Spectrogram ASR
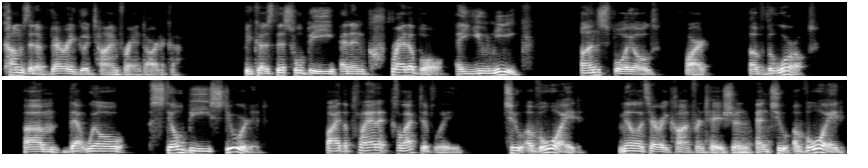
comes at a very good time for Antarctica because this will be an incredible, a unique, unspoiled part of the world um, that will still be stewarded by the planet collectively to avoid military confrontation and to avoid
